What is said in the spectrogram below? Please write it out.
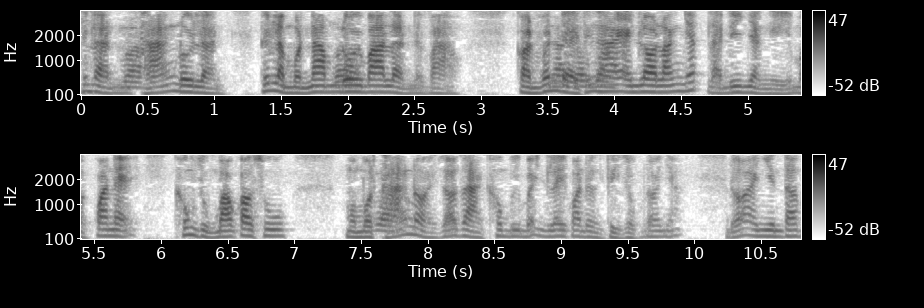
tức là Vâng. tháng đôi lần, tức là một năm Vâng. đôi ba lần để vào. Còn vấn Dạ, đề vâng, thứ vâng. hai anh lo lắng nhất là đi nhà nghỉ mà quan hệ không dùng bao cao su mà một Vâng. tháng rồi rõ ràng không bị bệnh lây qua đường tình dục đâu nhé. Đó anh yên tâm.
